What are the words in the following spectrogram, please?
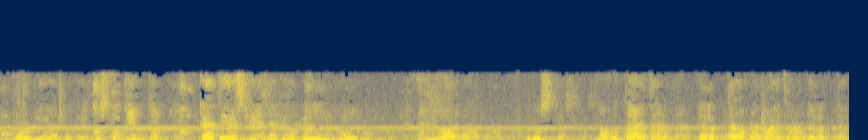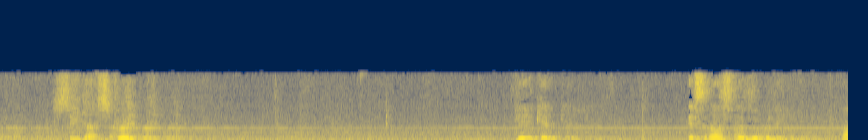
موڑ لیا تو گیا۔ مستقیم تو کہتی اس لیے نا کہ وہ بالکل ہموار ہے۔ درست ہے۔ نہ وہ دائیں طرف ڈلکتا ہے اور نہ بائیں طرف ڈلکتا ہے۔ سیدھا اسٹریٹ لیکن اس راستے میں بھی ہر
